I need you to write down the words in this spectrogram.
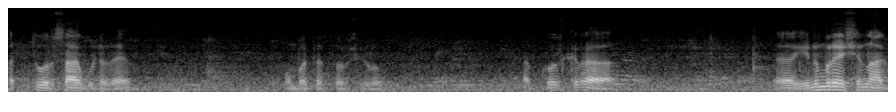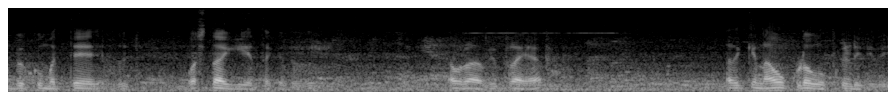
ಹತ್ತು ವರ್ಷ ಆಗ್ಬಿಟ್ಟಿದೆ ಒಂಬತ್ತು ಹತ್ತು ವರ್ಷಗಳು. ಅದಕ್ಕೋಸ್ಕರ ಎನ್ಯುಮರೇಷನ್ ಆಗಬೇಕು ಮತ್ತೆ ಹೊಸದಾಗಿ ಅಂತಕ್ಕಂಥದ್ದು. ಅವರ ಅಭಿಪ್ರಾಯ. ಅದಕ್ಕೆ ನಾವು ಕೂಡ ಒಪ್ಕೊಂಡಿದ್ದೀವಿ.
